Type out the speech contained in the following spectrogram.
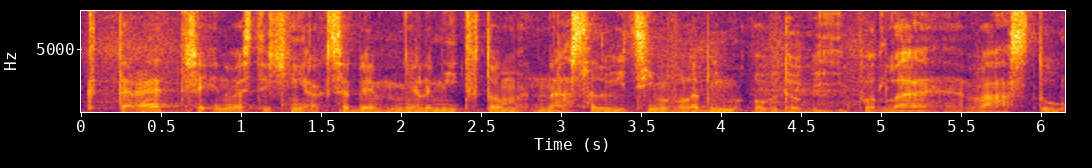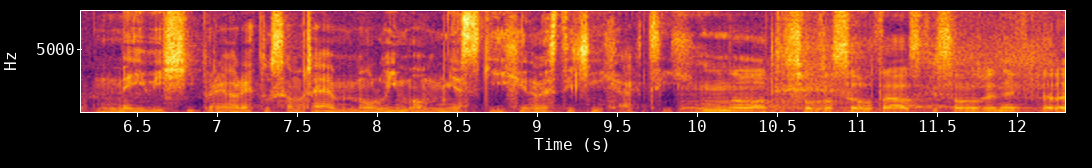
Které tři investiční akce by měly mít v tom následujícím volebním období podle vás tu nejvyšší prioritu? Samozřejmě mluvím o městských investičních akcích. No, to jsou zase otázky samozřejmě, které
